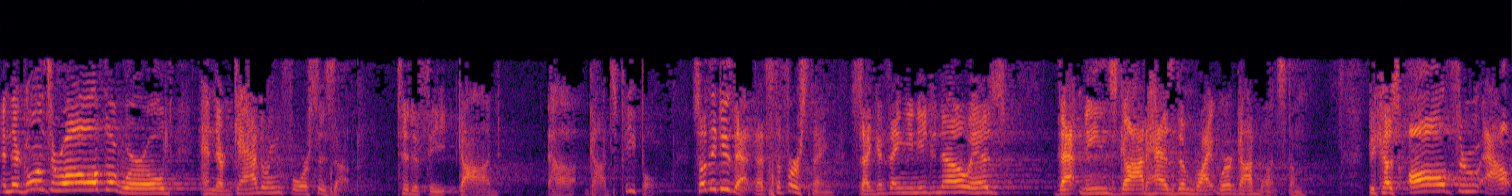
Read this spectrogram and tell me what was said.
And they're going through all the world and they're gathering forces up to defeat God, uh, God's people. So they do that. That's the first thing. Second thing you need to know is that means God has them right where God wants them. Because all throughout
